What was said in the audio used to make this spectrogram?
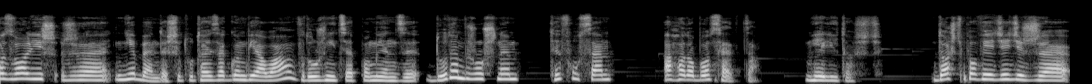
Pozwolisz, że nie będę się tutaj zagłębiała w różnicę pomiędzy durem brzusznym, tyfusem, a chorobą serca. Miej litość. Dość powiedzieć, że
